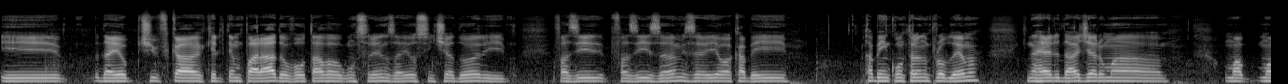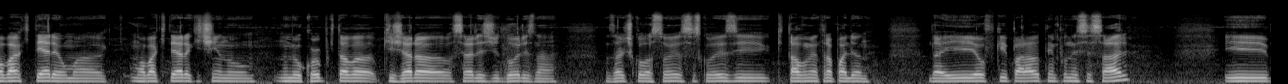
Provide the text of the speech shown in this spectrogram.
E daí eu tive que ficar aquele tempo parado, eu voltava alguns treinos, aí eu sentia dor e fazia, fazia exames, aí eu acabei, acabei encontrando um problema, que na realidade era uma, uma, uma bactéria, uma, uma bactéria que tinha no, no meu corpo que, tava, que gera séries de dores na, nas articulações, essas coisas, e que estavam me atrapalhando. Daí eu fiquei parado o tempo necessário e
